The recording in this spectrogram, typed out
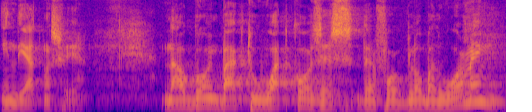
in the atmosphere. Now, going back to what causes, therefore, global warming,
